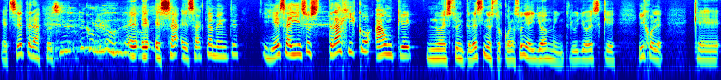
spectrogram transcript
etcétera. Presidente Corleone. Eh, eh, esa, exactamente. Y es ahí, eso es trágico, aunque nuestro interés y nuestro corazón, y ahí yo me incluyo, es que, híjole, que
